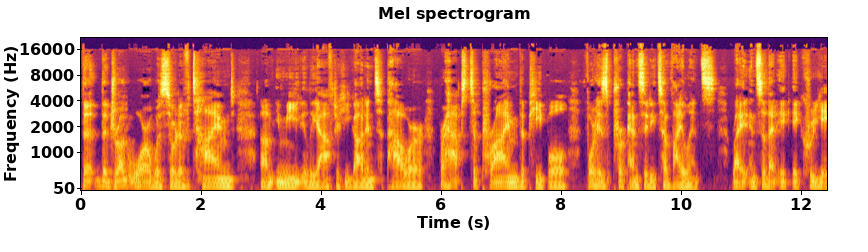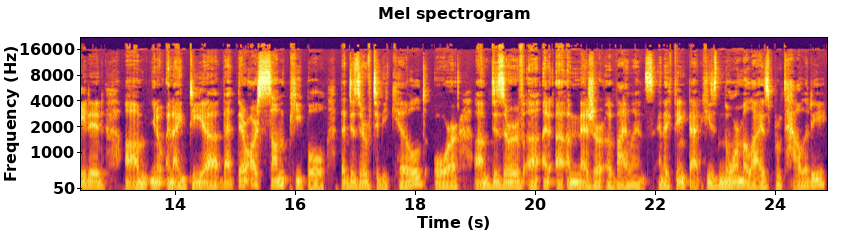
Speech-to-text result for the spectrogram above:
the the drug war was sort of timed um, immediately after he got into power, perhaps to prime the people for his propensity to violence right? And so that it, it created, um, you know, an idea that there are some people that deserve to be killed or um, deserve a, a, a, measure of violence. And I think that he's normalized brutality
